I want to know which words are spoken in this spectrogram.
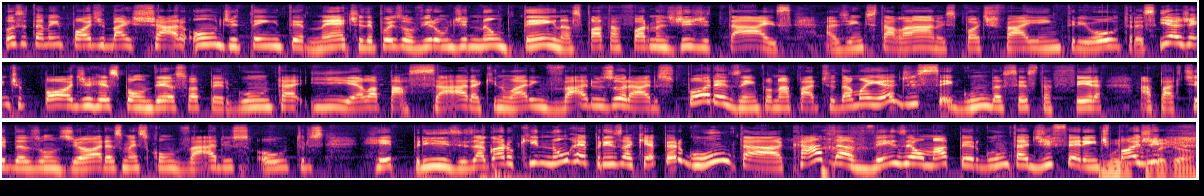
Você também pode baixar onde tem internet, depois ouvir onde não tem, nas plataformas digitais. A gente está lá no Spotify, entre outras. E a gente pode responder a sua pergunta e ela passar aqui no ar em vários horários. Por exemplo, na parte da manhã, de segunda a sexta-feira, a partir das 11 horas, mas com vários outros reprises. Agora, o que não reprisa aqui é pergunta. Cada vez é uma pergunta diferente. Muito Pode legal.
